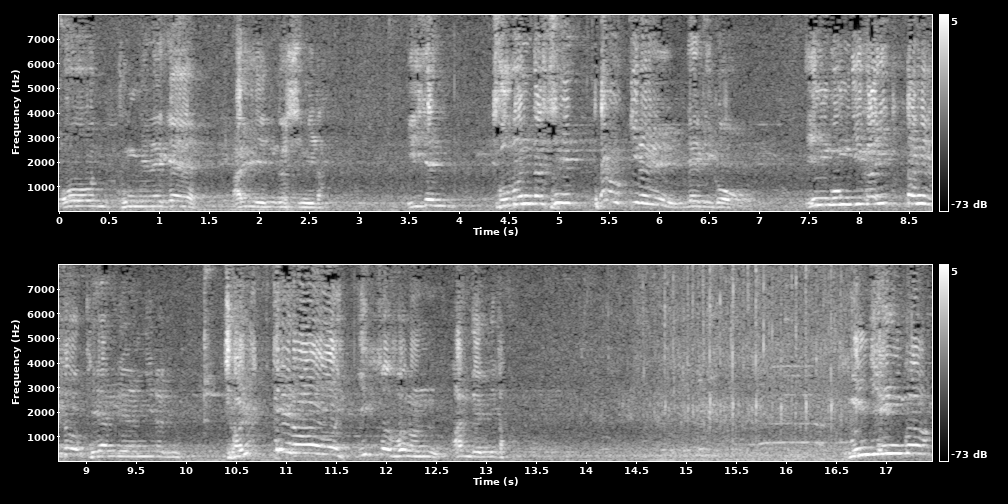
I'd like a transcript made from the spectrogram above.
온 국민에게 알린 것입니다. 이젠 두 번 다시 태극기를 내리고 인공지가 이 땅에서 개항되는 일은 절대로 있어서는 안 됩니다. 문재인과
